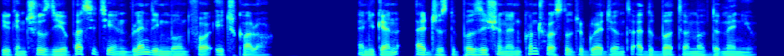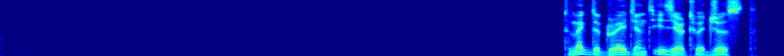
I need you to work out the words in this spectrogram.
You can choose the opacity and blending mode for each color. And you can adjust the position and contrast of the gradient at the bottom of the menu. To make the gradient easier to adjust,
